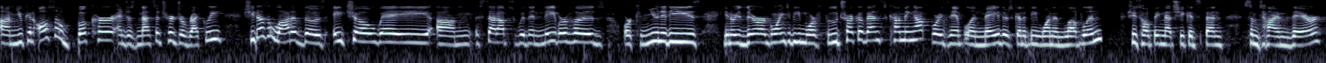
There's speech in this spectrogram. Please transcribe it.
Um, you can also book her and just message her directly. She does a lot of those HOA um, setups within neighborhoods or communities. You know, there are going to be more food truck events coming up. For example, in May, there's going to be one in Loveland. She's hoping that she could spend some time there.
